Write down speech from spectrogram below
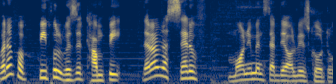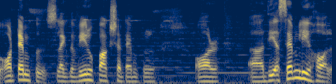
whenever people visit Hampi, there are a set of monuments that they always go to, or temples like the Virupaksha temple or uh, the Assembly Hall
